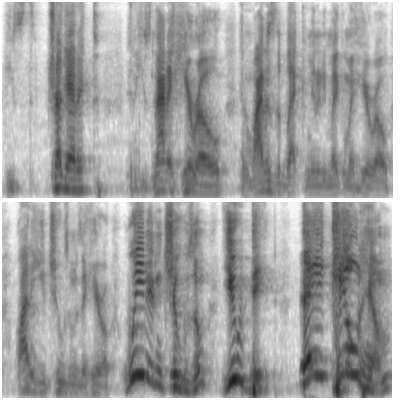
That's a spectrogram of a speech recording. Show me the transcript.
he's drug addict, and he's not a hero. And why does the black community make him a hero? Why do you choose him as a hero? We didn't choose him, you did. They killed him,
